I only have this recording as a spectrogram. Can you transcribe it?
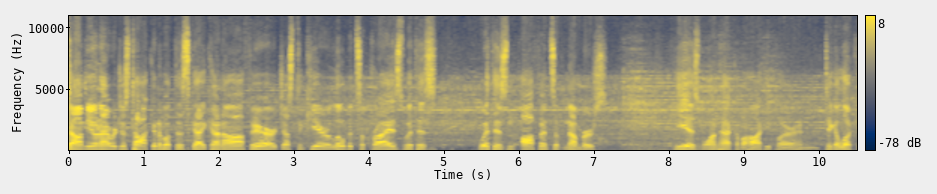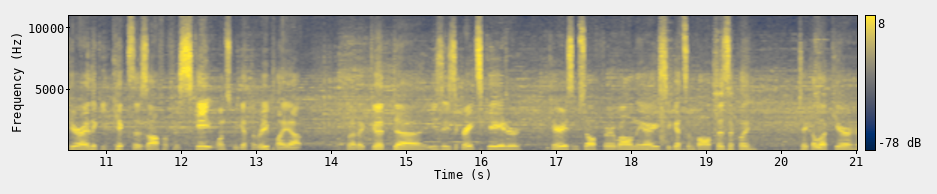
Tom, you and I were just talking about this guy kind of off air. Justin Kea a little bit surprised with his with his offensive numbers. He is one heck of a hockey player. And take a look here. I think he kicks this off of his skate once we get the replay up. But a good, uh, he's, he's a great skater, carries himself very well on the ice. He gets involved physically. Take a look here.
